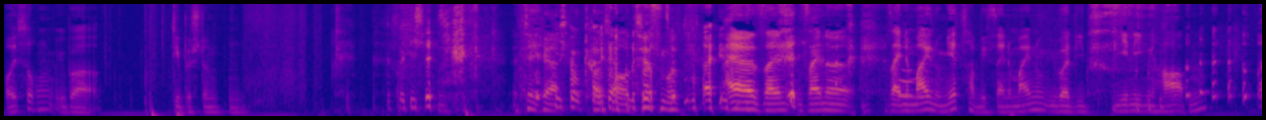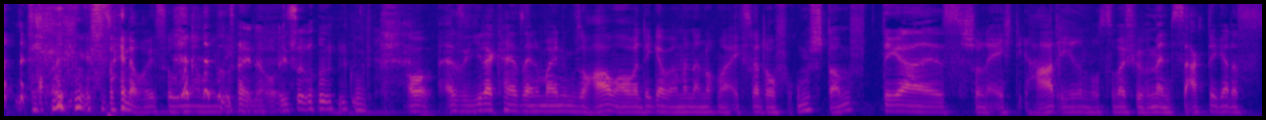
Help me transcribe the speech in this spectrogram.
Äußerung über die bestimmten. ich Digga, Ich hab keine kurz mal Ahnung, was Autismus. Äh, sein, seine, seine Meinung, jetzt habe ich seine Meinung über diejenigen haben. seine Äußerung. Digga. Seine Äußerung. Gut, aber also jeder kann ja seine Meinung so haben, aber Digga, wenn man dann nochmal extra drauf rumstampft, Digga, ist schon echt hart ehrenlos. Zum Beispiel, wenn man sagt, Digga, das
